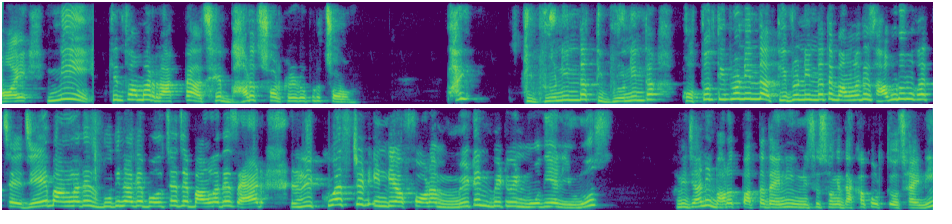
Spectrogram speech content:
হয়নি। কিন্তু আমার রাগটা আছে ভারত সরকারের উপর চরম। ভাই তীব্র নিন্দা তীব্র নিন্দা? কত তীব্র নিন্দা? তীব্র নিন্দাতে বাংলাদেশ হাবুডুবু খাচ্ছে। যে বাংলাদেশ দুদিন আগে বলছে যে Bangladesh had requested India for a meeting between Modi and Yunus আমি জানি ভারত পাত্তা দেয়নি ইউনিসের সঙ্গে দেখা করতেও চায়নি।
